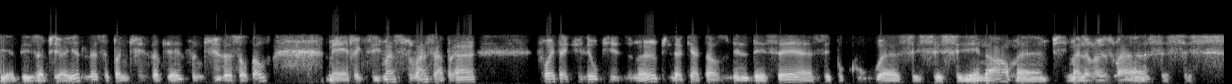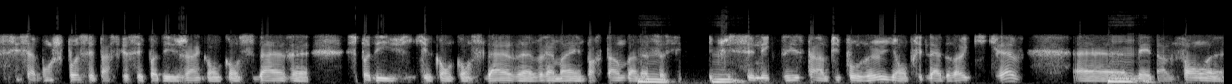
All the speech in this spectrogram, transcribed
des, des opioïdes. Là, c'est pas une crise d'opioïdes, c'est une crise de surdose. Mais effectivement, souvent, ça prend faut être acculé au pied du mur. Puis là, 14 000 décès, euh, c'est beaucoup, euh, c'est énorme. Euh, puis malheureusement, si ça bouge pas, c'est parce que c'est pas des gens qu'on considère, c'est pas des vies qu'on considère vraiment importantes dans notre hmm. société. Et puis, c'est hmm. c'est tant pis pour eux, ils ont pris de la drogue qui crèvent. Hmm. Mais dans le fond,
